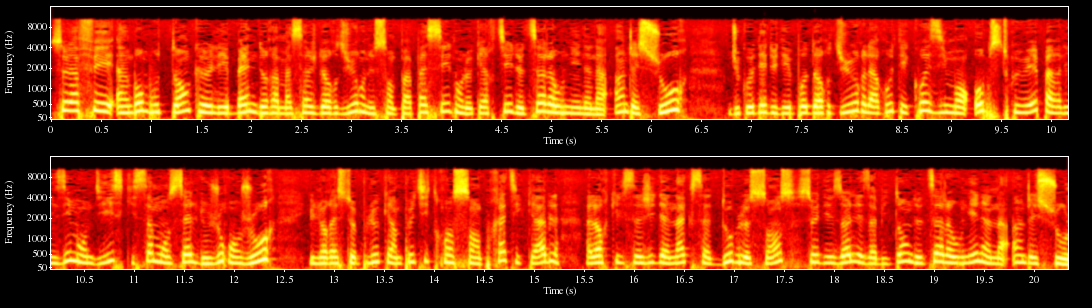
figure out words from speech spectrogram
Cela fait un bon bout de temps que les bennes de ramassage d'ordures ne sont pas passées dans le quartier de Tsaraouninana Andeshour. Du côté du dépôt d'ordures, la route est quasiment obstruée par les immondices qui s'amoncellent de jour en jour. Il ne reste plus qu'un petit tronçon praticable alors qu'il s'agit d'un axe à double sens, se désolent les habitants de Tsaraouninana Andeshour.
